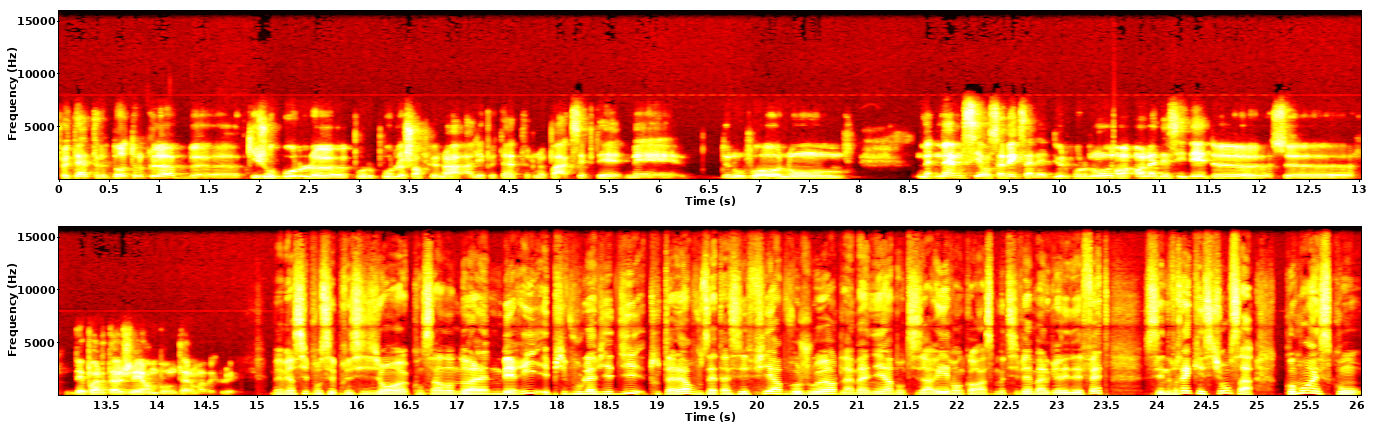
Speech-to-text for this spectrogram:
peut-être d'autres clubs euh, qui jouent pour le, championnat allaient peut-être ne pas accepter, mais de nouveau, nous, même si on savait que ça allait être dur pour nous, on a décidé de se départager en bon terme avec lui. Ben merci pour ces précisions euh, concernant Nolan Berry. Et puis vous l'aviez dit tout à l'heure, vous êtes assez fier de vos joueurs, de la manière dont ils arrivent encore à se motiver malgré les défaites. C'est une vraie question ça. Comment est-ce qu'on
